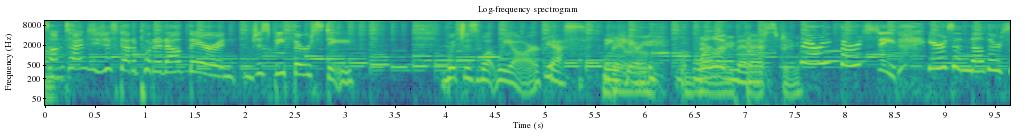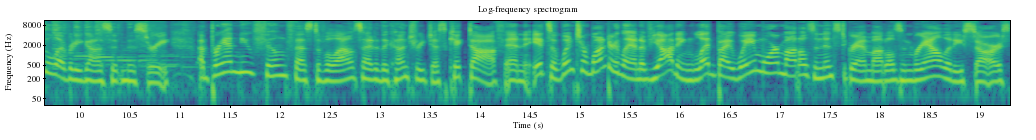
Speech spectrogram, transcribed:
Sometimes you just got to put it out there and just be thirsty, which is what we are. Yes. Thank Very, you. We'll very admit thirsty. it. Very thirsty. Here's another celebrity gossip mystery. A brand new film festival outside of the country just kicked off, and it's a winter wonderland of yachting led by way more models and Instagram models and reality stars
